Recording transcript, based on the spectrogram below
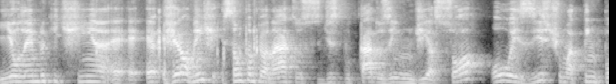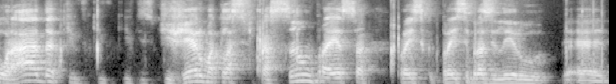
e eu lembro que tinha. É, é, é, geralmente são campeonatos disputados em um dia só, ou existe uma temporada que, que, que gera uma classificação para essa para esse, esse brasileiro. É,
